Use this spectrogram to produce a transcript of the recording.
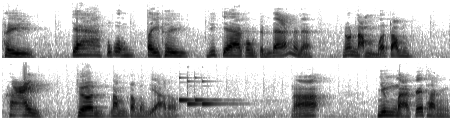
Thì cha của con tây thi với cha con trịnh đáng này nè nó nằm ở trong hai trên 500 ông già đó. Đó. Nhưng mà cái thằng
